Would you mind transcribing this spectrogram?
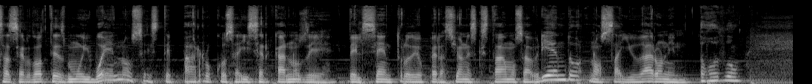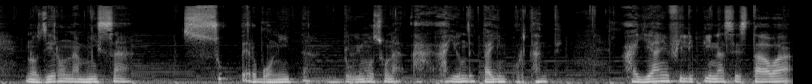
sacerdotes muy buenos, este, párrocos ahí cercanos del centro de operaciones que estábamos abriendo, nos ayudaron en todo, nos dieron una misa súper bonita, tuvimos una, ah, hay un detalle importante, allá en Filipinas estaba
